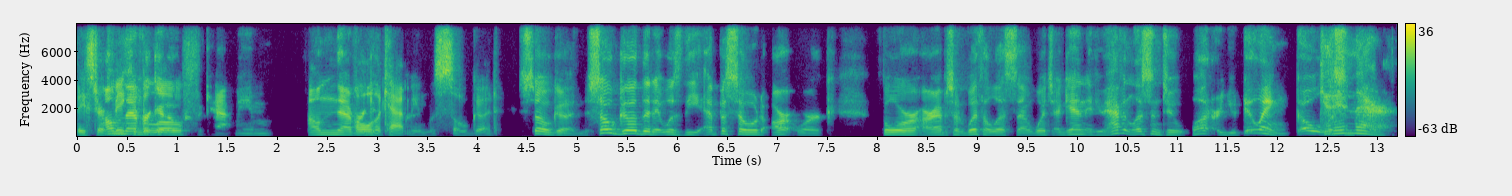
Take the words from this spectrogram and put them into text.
They start I'll making never the loaf. the cat meme. I'll never. Oh, the cat meme was so good. So good, so good that it was the episode artwork for our episode with Alyssa. Which again, if you haven't listened to, what are you doing? Go Get in there.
